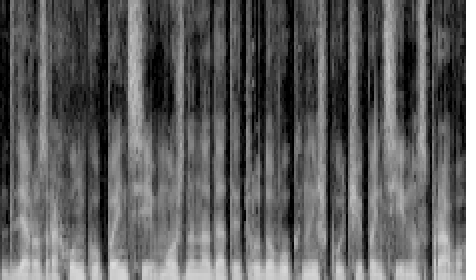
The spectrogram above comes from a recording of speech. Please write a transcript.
Для розрахунку пенсії можна надати трудову книжку чи пенсійну справу.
